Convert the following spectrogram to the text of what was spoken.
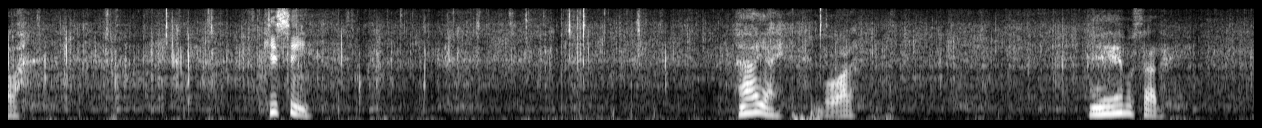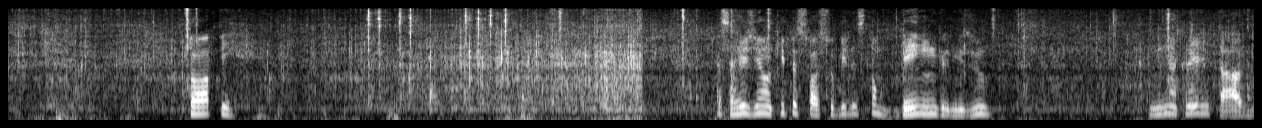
lá. Aqui sim. Ai, ai, bora. É, moçada. Top. Essa região aqui, pessoal, as subidas estão bem íngremes, viu? Inacreditável.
